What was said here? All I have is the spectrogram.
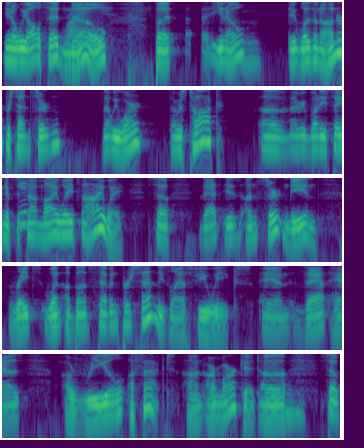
You know we all said no Right. but uh, you know mm-hmm. it wasn't 100% certain that we weren't. There was talk of everybody saying if it's, not my way it's the highway. So that is uncertainty and rates went above 7% these last few weeks and that has a real effect on our market. Uh, so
